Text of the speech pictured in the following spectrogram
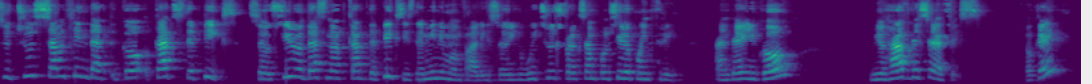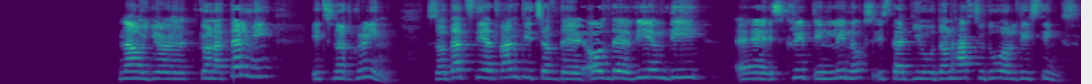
to choose something that go, cuts the peaks. So zero does not cut the peaks, it's the minimum value. So we choose, for example, 0.3. And there you go. You have the surface. Okay? Now you're gonna tell me it's not green. So that's the advantage of the all the VMD uh, script in Linux is that you don't have to do all these things.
